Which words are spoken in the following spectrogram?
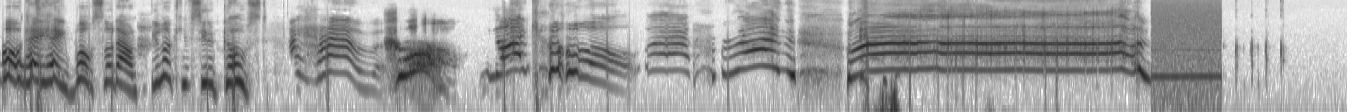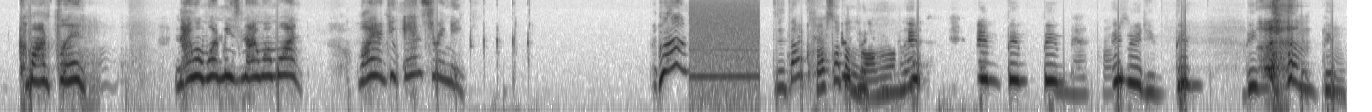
Whoa, hey, hey, whoa, slow down. You look, you've seen a ghost. I have. Cool! Not cool. Come on, Flynn. 911 means 911. Why aren't you answering me? Did that cross up a llama on it? Bim, bim, bim. Bim, bim, bim. Bim, bim, bim.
